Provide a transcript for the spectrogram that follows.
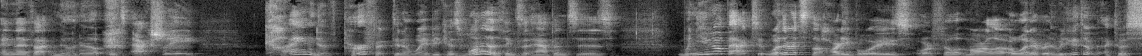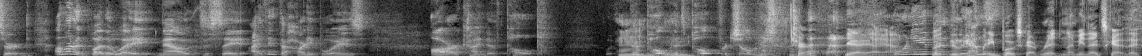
and I thought, no, no, it's actually kind of perfect in a way because one of the things that happens is when you go back to whether it's the Hardy Boys or Philip Marlowe or whatever, when you get back to a certain, I'm gonna by the way now just say I think the Hardy Boys are kind of pulp. They're pulp. It's pulp for children. Sure. Yeah, yeah, yeah. But when you get But back to look, how many books got written? I mean, that's got that,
